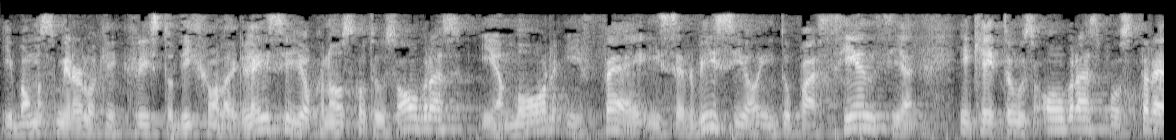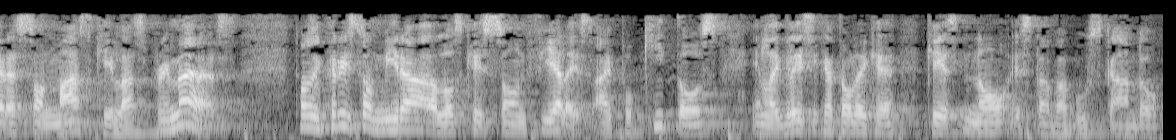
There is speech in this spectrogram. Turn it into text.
Y vamos a mirar lo que Cristo dijo a la iglesia, yo conozco tus obras y amor y fe y servicio y tu paciencia y que tus obras postreras son más que las primeras. Entonces Cristo mira a los que son fieles. Hay poquitos en la Iglesia Católica que no estaba buscando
